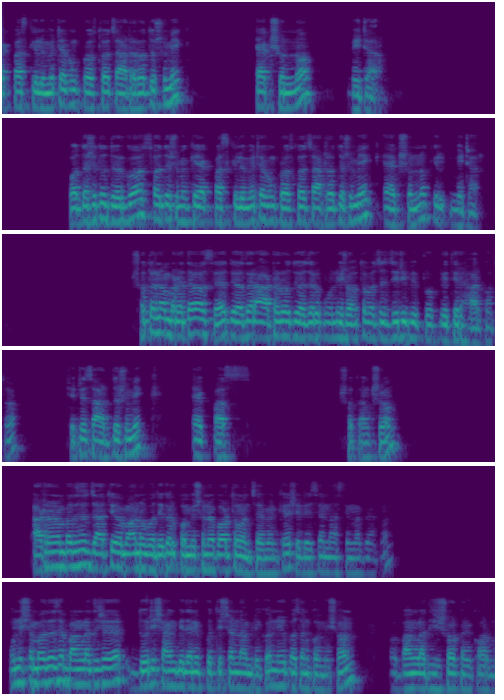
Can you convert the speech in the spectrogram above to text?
এক পাঁচ কিলোমিটার এবং প্রস্থ হচ্ছে আঠারো দশমিক এক শূন্য মিটার। পদ্মা সেতু দৈর্ঘ্য ছয় দশমিক এক পাঁচ কিলোমিটার এবং প্রস্থ হচ্ছে আঠারো দশমিক এক শূন্য মিটার। সতেরো নম্বরে দেওয়া আছে দুই হাজার আঠারো, দুই হাজার উনিশ অথবা জিডিপি প্রবৃদ্ধির হার কত? সেটা হচ্ছে আট দশমিক এক পাঁচ শতাংশ। আঠারো নম্বর হচ্ছে জাতীয় মানবাধিকার কমিশনের বর্তমান চেয়ারম্যানকে, সেটা হচ্ছে নাসিমা বেগম। উনিশ নম্বর হচ্ছে বাংলাদেশের দুটি সাংবিধানিক প্রতিষ্ঠান নাম লিখুন নির্বাচন কমিশন ও বাংলাদেশ সরকারি কর্ম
